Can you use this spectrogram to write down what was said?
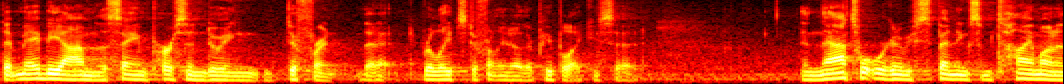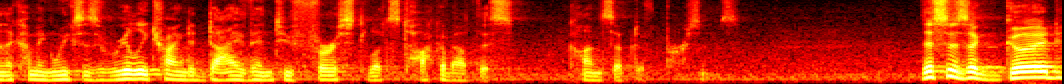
That maybe I'm the same person doing different, that relates differently to other people, like you said. And that's what we're going to be spending some time on in the coming weeks is really trying to dive into first. Let's talk about this concept of persons. This is a good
